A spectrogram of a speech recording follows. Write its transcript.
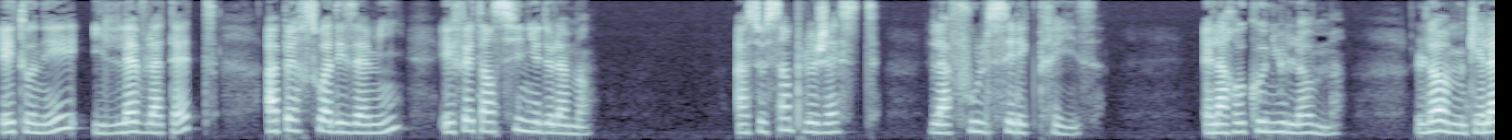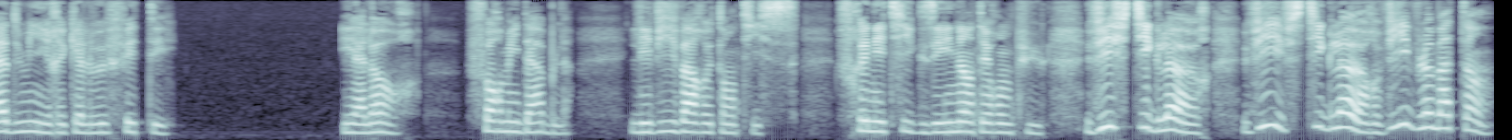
Étonné, il lève la tête, aperçoit des amis et fait un signe de la main. À ce simple geste, la foule s'électrise. Elle a reconnu l'homme, l'homme qu'elle admire et qu'elle veut fêter. Et alors, formidable, les vivas retentissent, frénétiques et ininterrompus. Vive Stigler Vive Stigler Vive le matin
